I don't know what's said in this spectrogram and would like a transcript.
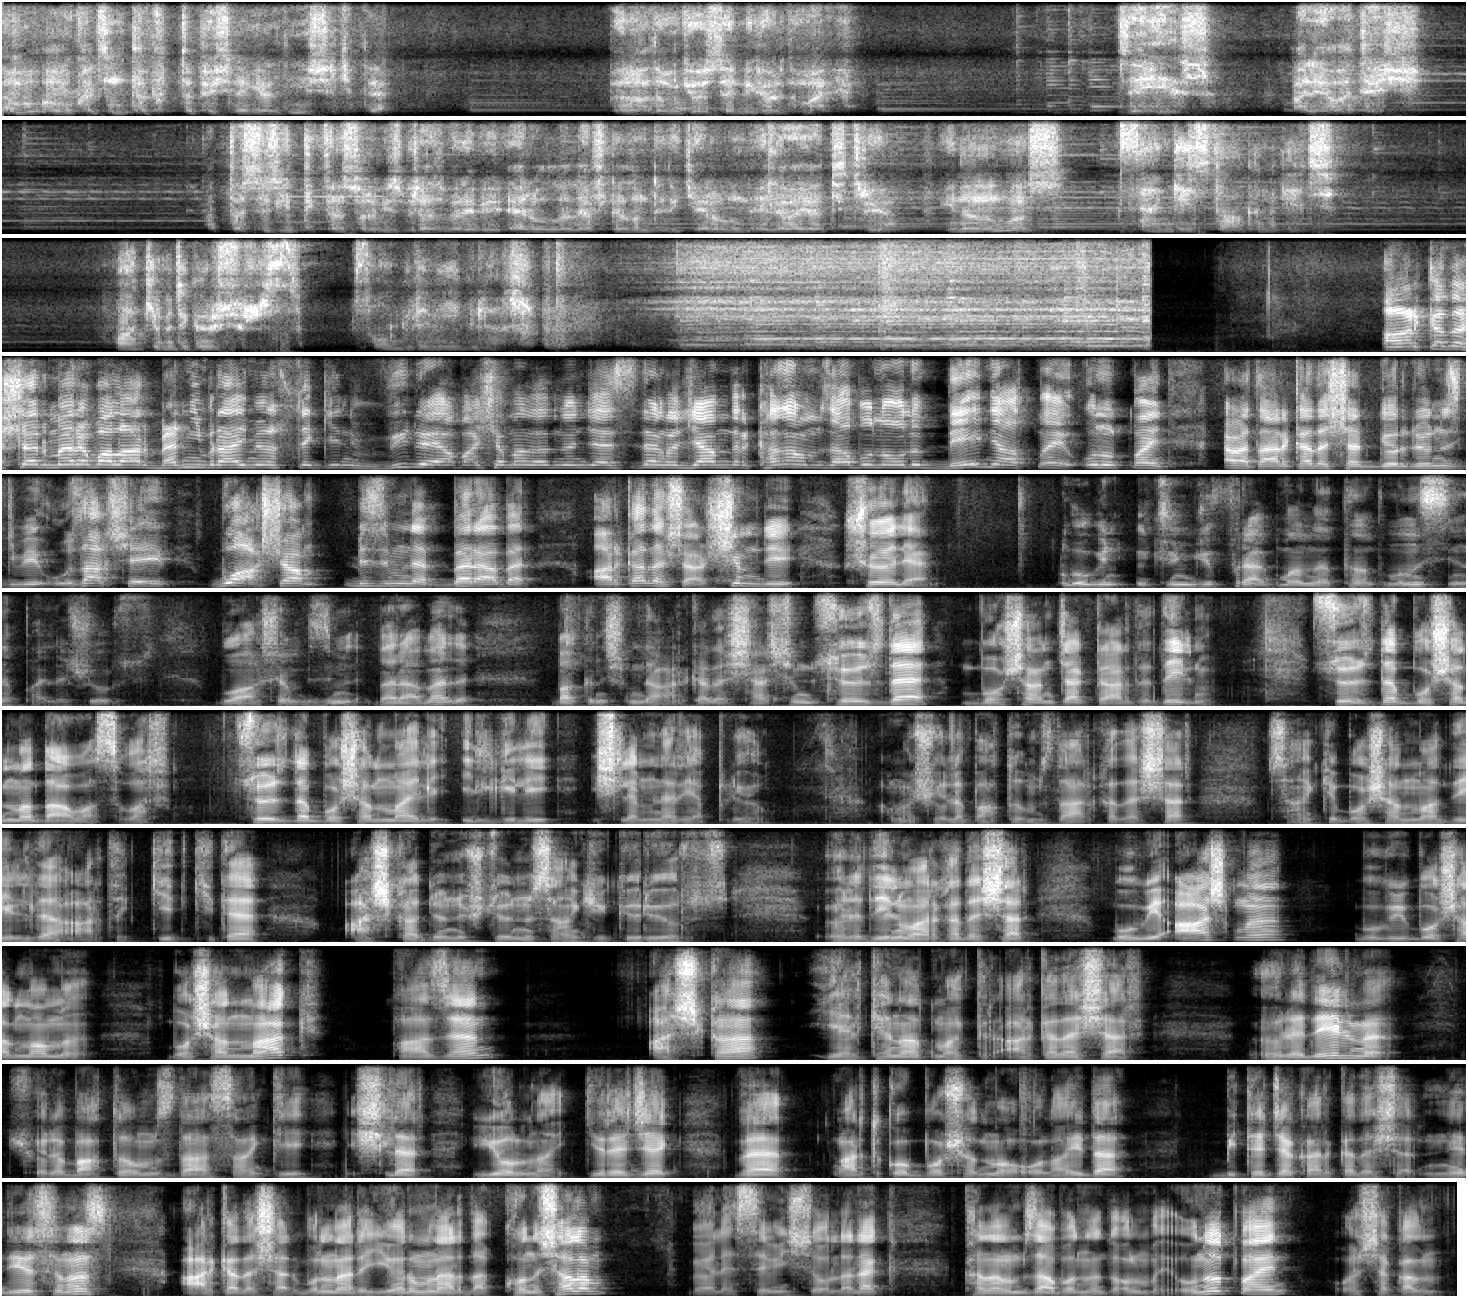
Sen bu avukatın takıp da peşine geldin ya şirkette. Ben adamın gözlerini gördüm Ali. Zehir, alev ateş. Hatta siz gittikten sonra biz biraz böyle bir Erol'la laflayalım dedik. Erol'un eli ayağı titriyor. İnanılmaz. Sen geç dalganı geç. Mahkemede görüşürüz. Son gülen iyi güler. Arkadaşlar merhabalar ben İbrahim Öztekin. Videoya başlamadan önce sizden ricamdır kanalımıza abone olup beğeni atmayı unutmayın. Evet arkadaşlar gördüğünüz gibi uzak şehir bu akşam bizimle beraber. Arkadaşlar şimdi şöyle bugün 3. fragmanda tanıtımını sizinle paylaşıyoruz. Bu akşam bizimle beraber de bakın şimdi arkadaşlar şimdi sözde boşanacaklardı değil mi? Sözde boşanma davası var. Sözde boşanma ile ilgili işlemler yapılıyor. Ama şöyle baktığımızda arkadaşlar sanki boşanma değil de artık gitgide aşka dönüştüğünü sanki görüyoruz. Öyle değil mi arkadaşlar? Bu bir aşk mı? Bu bir boşanma mı? Boşanmak bazen aşka yelken atmaktır arkadaşlar. Öyle değil mi? Şöyle baktığımızda sanki işler yoluna girecek ve artık o boşanma olayı da bitecek arkadaşlar. Ne diyorsunuz? Arkadaşlar bunları yorumlarda konuşalım. Böyle sevinçli olarak kanalımıza abone olmayı unutmayın. Hoşçakalın.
